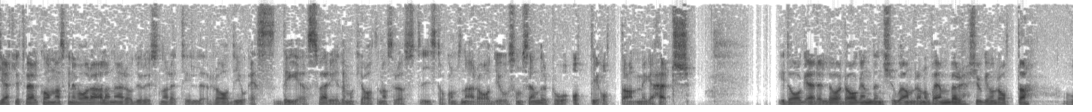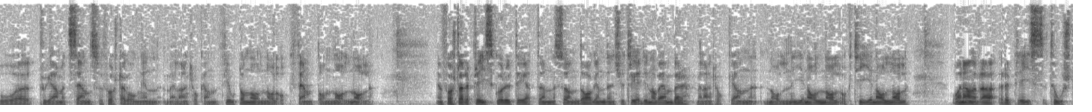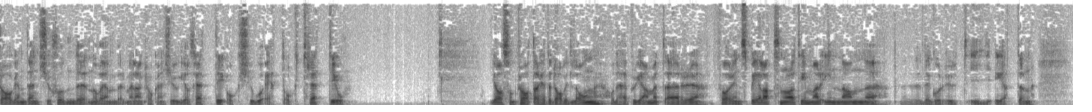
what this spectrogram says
Hjärtligt välkomna ska ni vara alla närradiolyssnare till Radio SD, Sverigedemokraternas röst i Stockholms närradio som sänder på 88 MHz. Idag är det lördagen den 22 november 2008 och programmet sänds för första gången mellan klockan 14.00 och 15.00. En första repris går ut i eten söndagen den 23 november mellan klockan 09.00 och 10.00 och en andra repris torsdagen den 27 november mellan klockan 20.30 och 21.30. Jag som pratar heter David Lång och det här programmet är eh, förinspelat några timmar innan eh, det går ut i eten.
